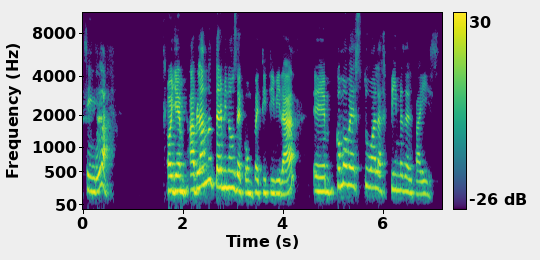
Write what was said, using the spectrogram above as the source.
Sin duda. Oye, hablando en términos de competitividad, eh, ¿cómo ves tú a las pymes del país?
